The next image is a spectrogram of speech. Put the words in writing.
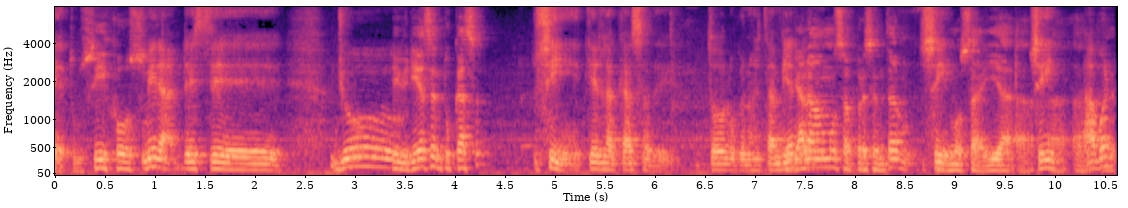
de tus hijos? Mira, este, yo... ¿Vivirías en tu casa? Sí, que es la casa de todo lo que nos están viendo. Ya la vamos a presentar. Sí. Vamos ahí a, a- Sí, a- a- ah, bueno,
